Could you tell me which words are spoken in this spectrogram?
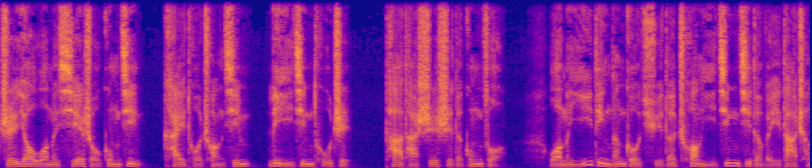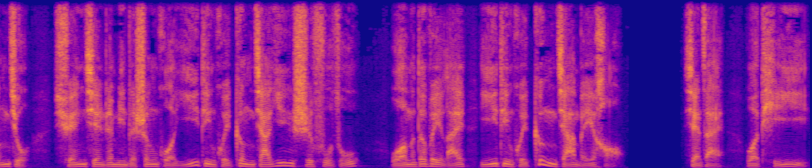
只要我们携手共进，开拓创新，励精图治，踏踏实实的工作，我们一定能够取得创意经济的伟大成就。全县人民的生活一定会更加殷实富足，我们的未来一定会更加美好。现在，我提议，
